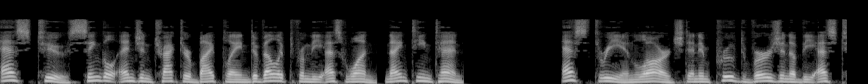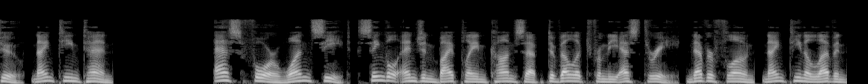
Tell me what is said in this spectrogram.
S-2 single-engine tractor biplane developed from the S-1, 1910 S3 enlarged and improved version of the S2, 1910 S4 one-seat, single-engine biplane concept developed from the S3, never flown, 1911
